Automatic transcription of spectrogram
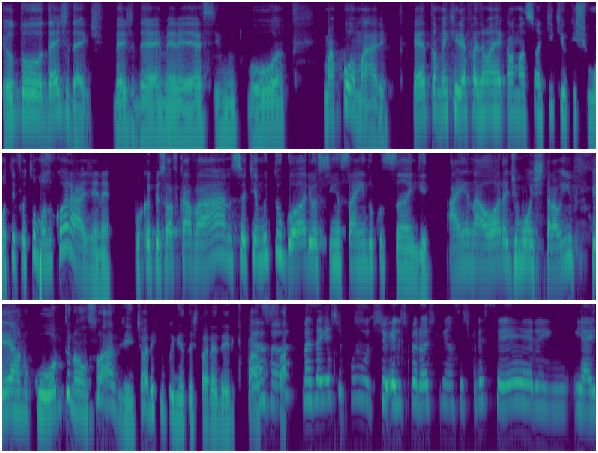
Eu dou 10 de 10. 10 de 10, merece, muito boa. Mas, pô, Mari, é, também queria fazer uma reclamação aqui que o Kishimoto foi tomando coragem, né? Porque o pessoal ficava, ah, não sei o que, muito gore, ossinho saindo com sangue. Aí na hora de mostrar o inferno com o óbito, não, suave, gente. Olha que bonita a história dele, que passa. Aham. Mas aí é tipo, ti- ele esperou as crianças crescerem e aí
